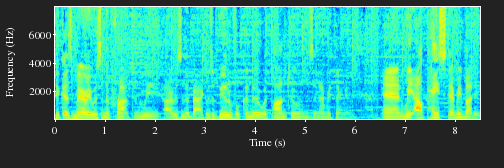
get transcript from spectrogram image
because Mary was in the front and we, I was in the back. It was a beautiful canoe with pontoons and everything. And, and we outpaced everybody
